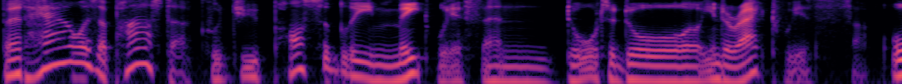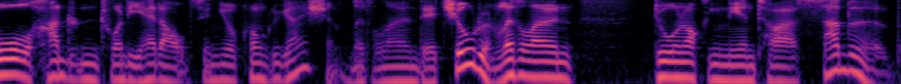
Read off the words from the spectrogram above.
but how, as a pastor, could you possibly meet with and door to door interact with all 120 adults in your congregation, let alone their children, let alone door knocking the entire suburb,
